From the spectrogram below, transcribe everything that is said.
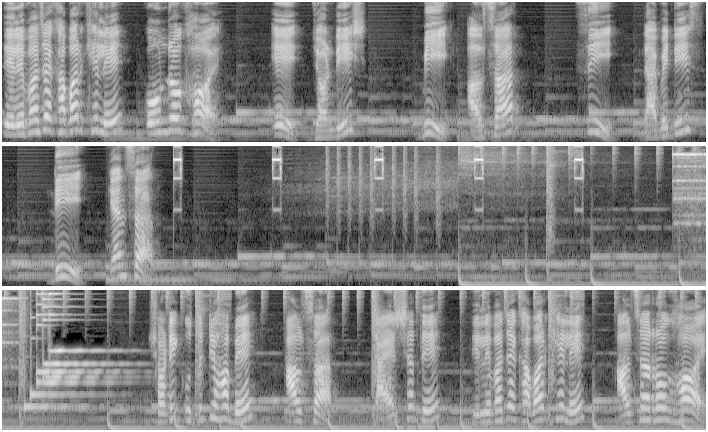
তেলে ভাজা খাবার খেলে কোন রোগ হয়? A, jaundice, B, ulcer, C, diabetes, D, cancer. সঠিক উত্তরটি হবে আলসার। চায়ের সাথে তেলে ভাজা খাবার খেলে আলসার রোগ হয়।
